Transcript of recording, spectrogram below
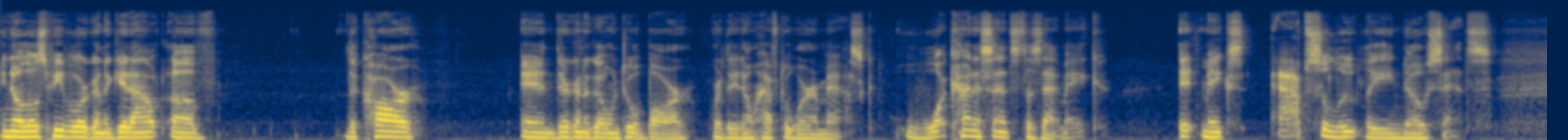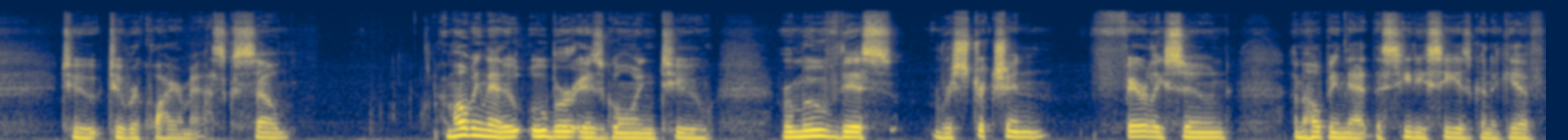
You know, those people are going to get out of the car and they're going to go into a bar where they don't have to wear a mask. What kind of sense does that make? It makes absolutely no sense to to require masks. So I'm hoping that Uber is going to remove this restriction fairly soon. I'm hoping that the CDC is going to give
